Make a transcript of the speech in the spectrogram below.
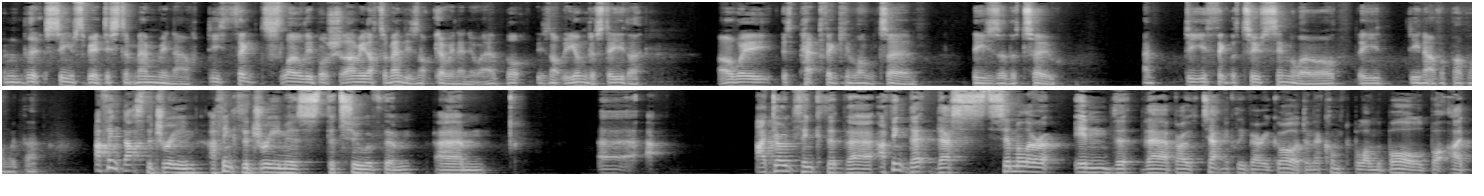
And it seems to be a distant memory now. Do you think slowly but surely? I mean, Otamendi's not going anywhere, but he's not the youngest either. Are we? Is Pep thinking long term? These are the two. And do you think the two similar, or do you, do you not have a problem with that? I think that's the dream. I think the dream is the two of them. Um, uh, I don't think that they're. I think that they're similar in that they're both technically very good and they're comfortable on the ball. But I,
